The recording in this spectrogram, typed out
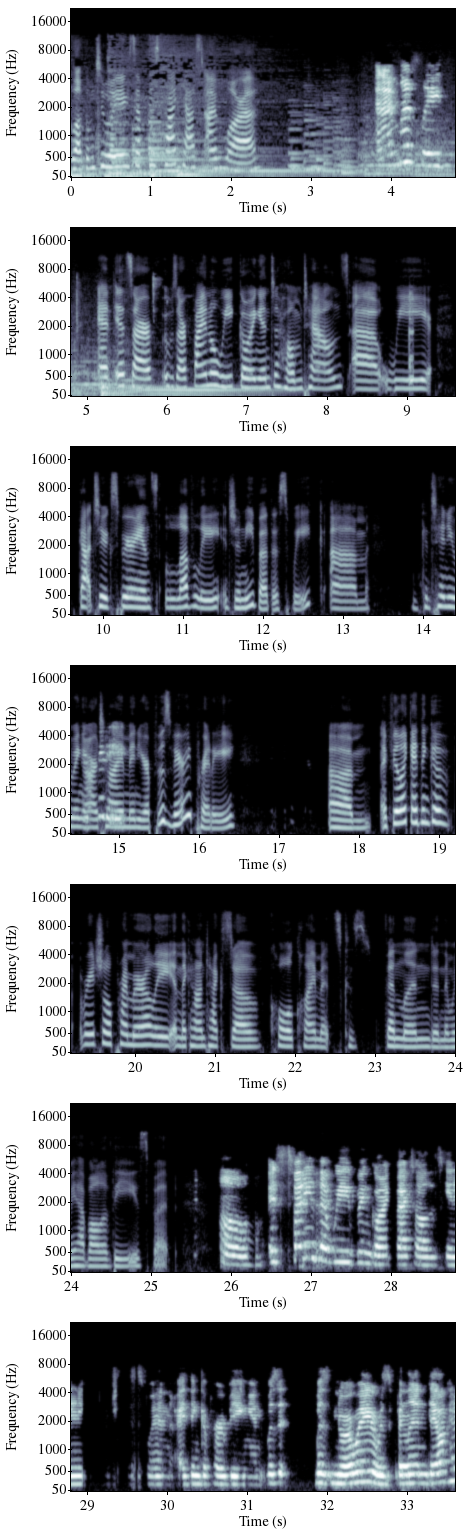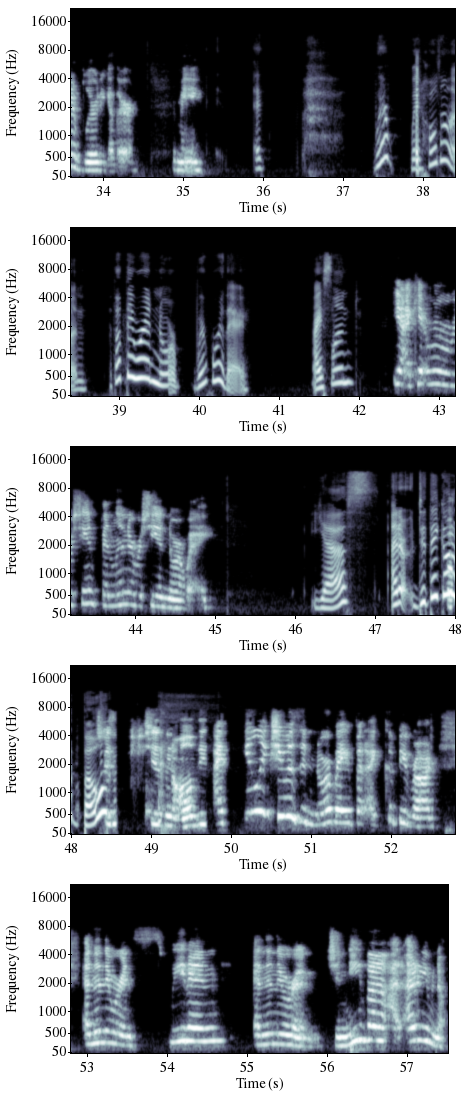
Welcome to Will You Accept This podcast. I'm Laura, And I'm Leslie. and it's our it was our final week going into hometowns. Uh, we got to experience lovely Geneva this week. Um, continuing our time in Europe, it was very pretty. Um, I feel like I think of Rachel primarily in the context of cold climates because Finland, and then we have all of these. But Oh, it's funny that we've been going back to all the Scandinavian countries when I think of her being in was it was Norway or was it Finland? They all kind of blur together for me. where? Wait, hold on. I thought they were in Nor. Where were they? Iceland. Yeah, I can't remember was she in Finland or was she in Norway? Yes. I don't. Did they go to both? She was, she was in all of these. I feel like she was in Norway, but I could be wrong. And then they were in Sweden, and then they were in Geneva. I, I don't even know.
